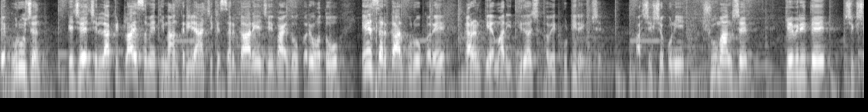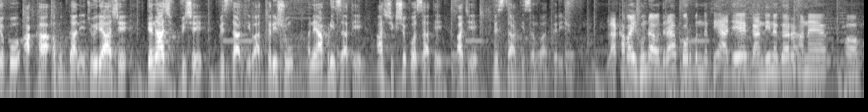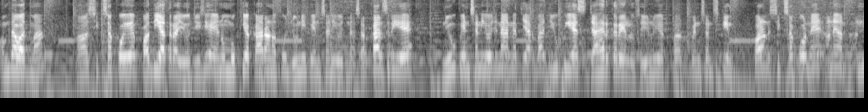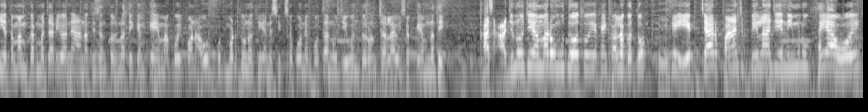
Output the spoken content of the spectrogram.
એ ગુરુજન કે જે છેલ્લા કેટલાય સમયથી માંગ કરી રહ્યા છે કે સરકારે જે વાયદો કર્યો હતો એ સરકાર પૂરો કરે, કારણ કે અમારી ધીરજ હવે ખૂટી રહી છે. આ શિક્ષકોની શું માંગ છે? કેવી રીતે શિક્ષકો આખા આ મુદ્દાને જોઈ રહ્યા છે, તેના જ વિશે વિસ્તારથી વાત કરીશું અને આપણી સાથે આ શિક્ષકો સાથે આજે વિસ્તારથી સંવાદ કરીશું. લાખાભાઈ સુંડાવદરા પોરબંદરથી આજે ગાંધીનગર અને અમદાવાદમાં શિક્ષકોએ પદયાત્રા યોજી છે. એનું મુખ્ય કારણ હતું જૂની પેન્શન યોજના. સરકારશ્રીએ ન્યૂ પેન્શન યોજના અને ત્યારબાદ યુપીએસ જાહેર કરેલું છે યુનિવર્સલ પેન્શન સ્કીમ. પણ શિક્ષકોને અને અન્ય તમામ કર્મચારીઓને આનાથી સંતોષ નથી કેમ કે એમાં કોઈ પણ આઉટપુટ મળતું નથી અને શિક્ષકોને પોતાનું જીવન ધોરણ ચલાવી શકે એમ નથી. ખાસ આજનો જે અમારો મુદ્દો હતો એ કંઈક અલગ હતો કે એક ચાર પાંચ પહેલાં જે નિમણૂક થયા હોય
